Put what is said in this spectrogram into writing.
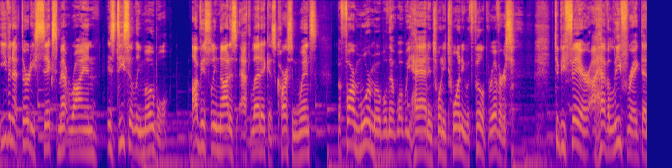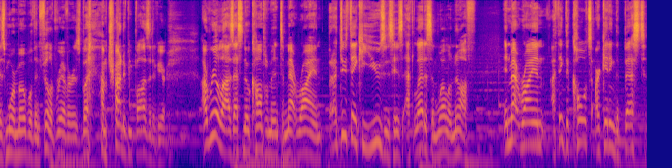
Even at 36, Matt Ryan is decently mobile. Obviously, not as athletic as Carson Wentz, but far more mobile than what we had in 2020 with Philip Rivers. to be fair, I have a leaf rake that is more mobile than Philip Rivers, but I'm trying to be positive here. I realize that's no compliment to Matt Ryan, but I do think he uses his athleticism well enough. In Matt Ryan, I think the Colts are getting the best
